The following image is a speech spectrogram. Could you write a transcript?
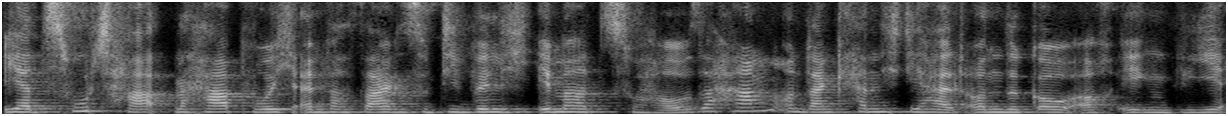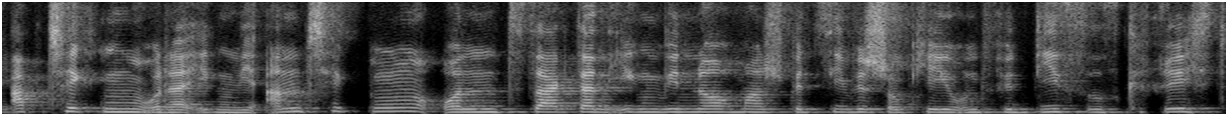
ja Zutaten habe, wo ich einfach sage, so die will ich immer zu Hause haben und dann kann ich die halt on the go auch irgendwie abticken oder irgendwie anticken und sage dann irgendwie nochmal spezifisch, okay, und für dieses Gericht,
